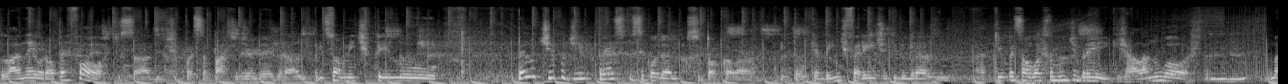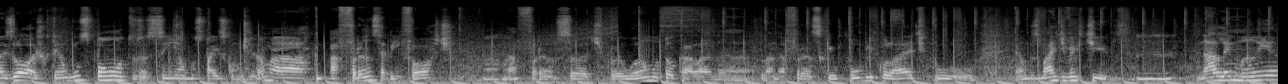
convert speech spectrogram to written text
Lá na Europa é forte, sabe? Tipo, essa parte de underground, principalmente pelo pelo tipo de trance psicodélico que se toca lá. Então, que é bem diferente aqui do Brasil. Aqui o pessoal gosta muito de break, já lá não gosta. Uhum. Mas lógico, tem alguns pontos, assim, alguns países como Dinamarca. A França é bem forte. Uhum. Na França, tipo, eu amo tocar lá na, lá na França, que o público lá é, tipo, é um dos mais divertidos. Uhum. Na Alemanha,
